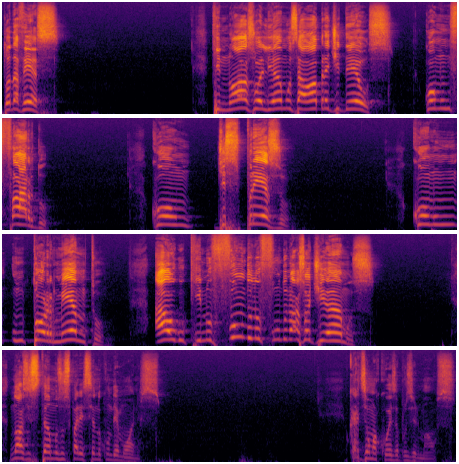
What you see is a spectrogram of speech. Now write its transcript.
Toda vez que nós olhamos a obra de Deus como um fardo, com desprezo, como um, um tormento, algo que no fundo, no fundo nós odiamos, nós estamos nos parecendo com demônios. Eu quero dizer uma coisa para os irmãos.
